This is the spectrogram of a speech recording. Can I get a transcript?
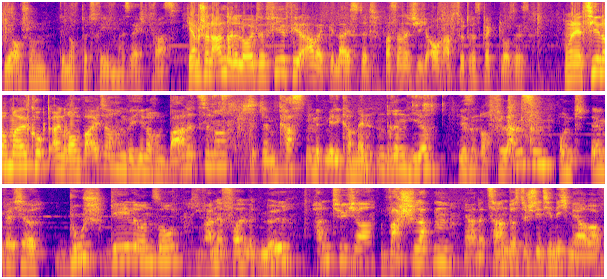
hier auch schon genug betrieben. Das ist echt krass. Hier haben schon andere Leute viel, viel Arbeit geleistet, was dann natürlich auch absolut respektlos ist. Wenn man jetzt hier nochmal guckt, einen Raum weiter, haben wir hier noch ein Badezimmer mit einem Kasten mit Medikamenten drin. Hier, hier sind noch Pflanzen und irgendwelche Duschgele und so. Die Wanne voll mit Müll. Handtücher, Waschlappen. Ja, eine Zahnbürste steht hier nicht mehr, aber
